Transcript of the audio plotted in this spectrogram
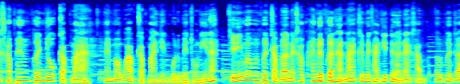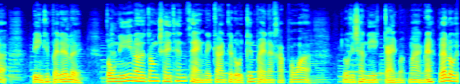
นะครับให้เพื่อนๆโยกกลับมา ให้มาวาร์ปกลับมายังบริเวณตรงนี้นะทีนี้เมื่อเพื่อนๆกลับมาแล้วนะครับให้เพื่อนๆหันหน้าขึ้นไปทางทิศเหนือนะครับแล้วเพื่อนๆก็ปีนขึ้นไปได้เลย ตรงนี้เราจะต้องใช้แท่นแสงในการกระโดดขึ้นไปนะครับเพราะว่าโลเคชันนี้ไกลมากๆนะและโลเค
